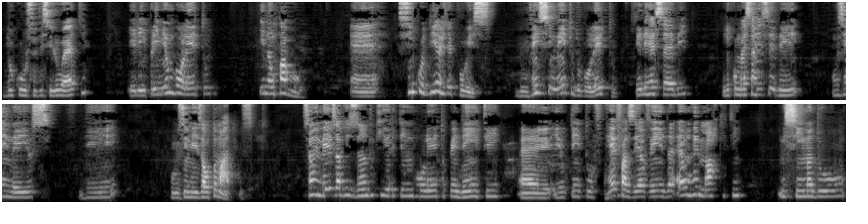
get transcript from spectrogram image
do curso de silhuete, ele imprimiu um boleto e não pagou. É, cinco dias depois do vencimento do boleto, ele recebe, ele começa a receber os e-mails de os e-mails automáticos. São e-mails avisando que ele tem um boleto pendente, é, eu tento refazer a venda, é um remarketing em cima do,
